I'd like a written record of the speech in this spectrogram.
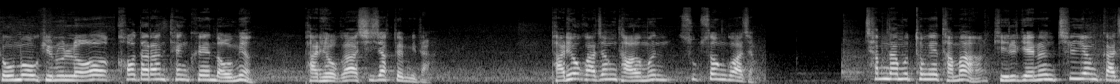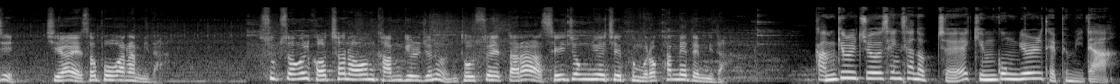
효모균을 넣어 커다란 탱크에 넣으면 발효가 시작됩니다. 발효 과정 다음은 숙성 과정. 참나무통에 담아 길게는 7년까지 지하에서 보관합니다. 숙성을 거쳐 나온 감귤주는 도수에 따라 세 종류의 제품으로 판매됩니다. 감귤주 생산업체 김공률 대표입니다.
